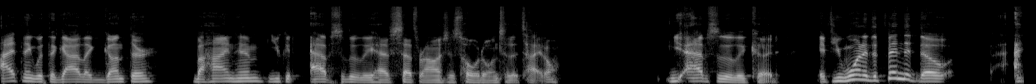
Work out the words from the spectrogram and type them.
I think with a guy like Gunther behind him, you could absolutely have Seth Rollins just hold on to the title. You absolutely could. If you want to defend it, though, I,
